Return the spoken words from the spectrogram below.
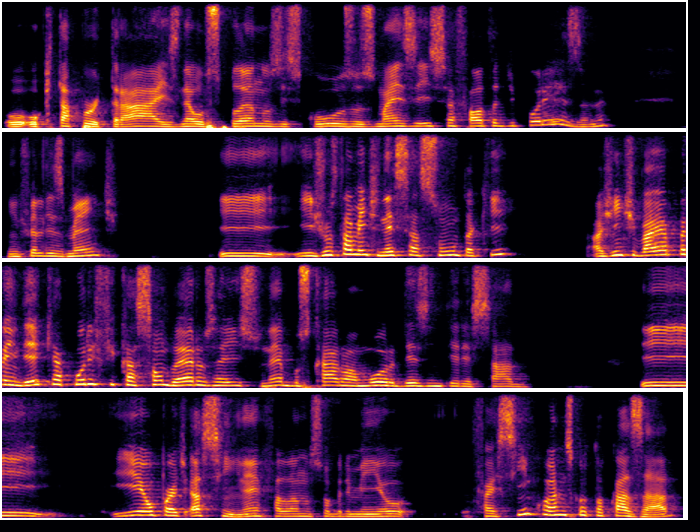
o, o que está por trás, né? Os planos escusos, mas isso é falta de pureza, né? infelizmente. E, e, justamente nesse assunto aqui, a gente vai aprender que a purificação do Eros é isso, né? Buscar o amor desinteressado. E, e eu, assim, né? Falando sobre mim, eu, faz cinco anos que eu tô casado.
